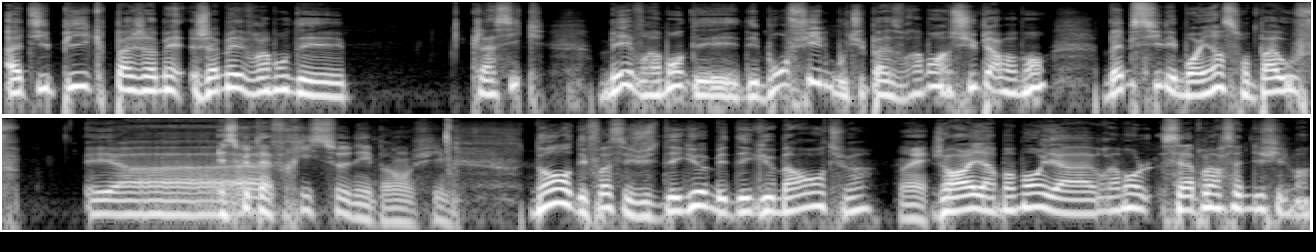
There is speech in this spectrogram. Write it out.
atypiques, pas jamais, jamais vraiment des classiques, mais vraiment des, des bons films où tu passes vraiment un super moment, même si les moyens sont pas ouf. Et euh, Est-ce que t'as frissonné pendant le film? Non, des fois c'est juste dégueu, mais dégueu marrant, tu vois. Ouais. Genre là, il y a un moment, il y a vraiment. C'est la première scène du film. hein.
